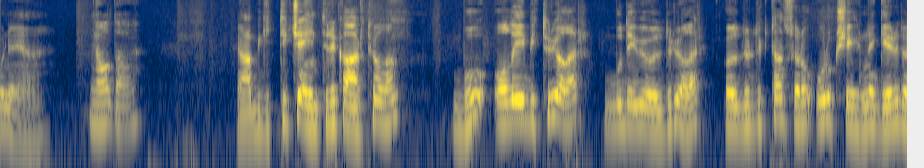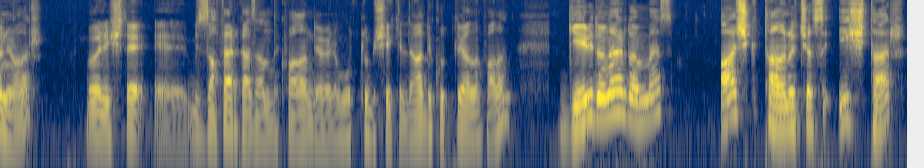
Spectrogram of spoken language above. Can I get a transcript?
Bu ne ya? Ne oldu abi? Ya bir gittikçe entrika artıyor lan. Bu olayı bitiriyorlar. Bu devi öldürüyorlar. Öldürdükten sonra Uruk şehrine geri dönüyorlar. Böyle işte e, bir zafer kazandık falan diyor öyle mutlu bir şekilde. Hadi kutlayalım falan. Geri döner dönmez aşk tanrıçası İştar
